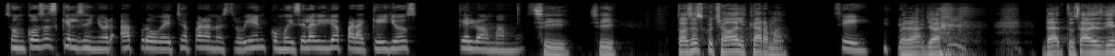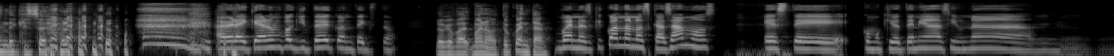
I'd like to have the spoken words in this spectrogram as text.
son cosas que el Señor aprovecha para nuestro bien, como dice la Biblia, para aquellos que lo amamos. Sí, sí. ¿Tú has escuchado del karma? Sí. ¿Verdad? Ya. Tú sabes bien de qué estoy hablando. A ver, hay que dar un poquito de contexto. Lo que bueno, tú cuenta. Bueno, es que cuando nos casamos, este, como que yo tenía así una,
